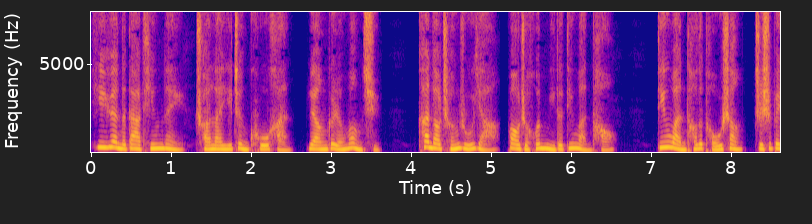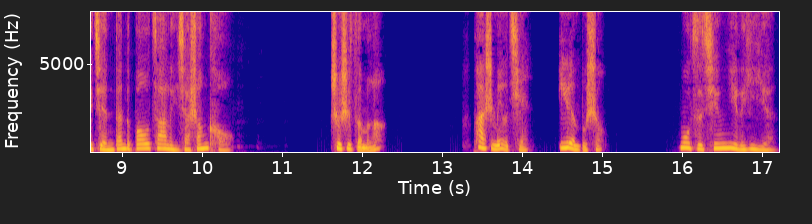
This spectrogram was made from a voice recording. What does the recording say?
医院的大厅内传来一阵哭喊，两个人望去，看到程如雅抱着昏迷的丁婉桃，丁婉桃的头上只是被简单的包扎了一下伤口。这是怎么了？怕是没有钱，医院不收。穆子清睨了一眼，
